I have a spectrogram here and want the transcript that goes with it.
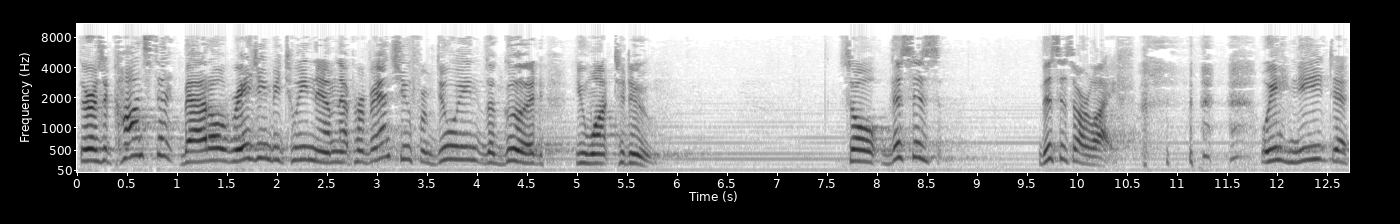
There is a constant battle raging between them that prevents you from doing the good you want to do. So this is, this is our life. we need to,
